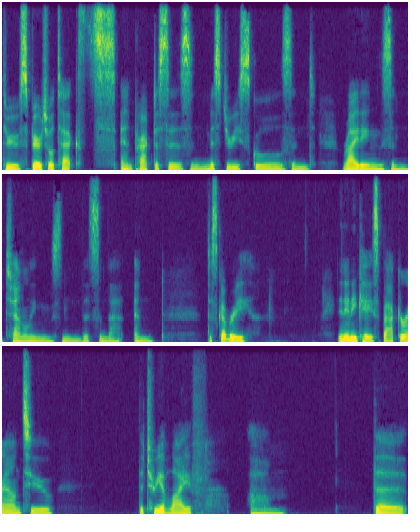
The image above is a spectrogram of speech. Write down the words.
through spiritual texts and practices and mystery schools and writings and channelings and this and that and discovery. In any case, back around to the tree of life. Um, the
